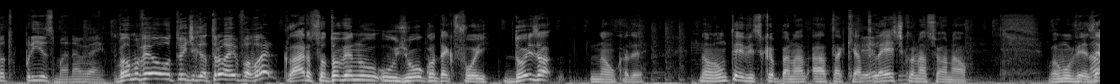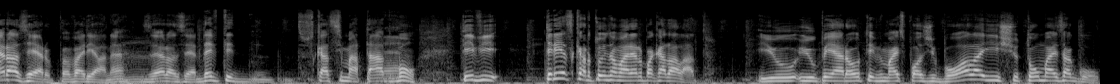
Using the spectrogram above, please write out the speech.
outro prisma, né, velho? Vamos ver o tweet retrô aí, por favor? Claro, só tô vendo o jogo, quanto é que foi. 2 a... Não, cadê? Não, não teve esse campeonato ataque Atlético Nacional. Vamos ver, 0 a 0 pra variar, né? 0 a 0 Deve ter os caras se matado. É. Bom, teve três cartões amarelos pra cada lado. E o, e o Penharol teve mais posse de bola e chutou mais a gol.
